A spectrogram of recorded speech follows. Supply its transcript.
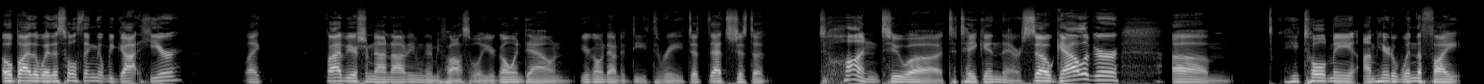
oh, by the way, this whole thing that we got here, like five years from now, not even going to be possible. You're going down. You're going down to D three. That's just a ton to uh to take in there. So Gallagher, um, he told me, "I'm here to win the fight.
